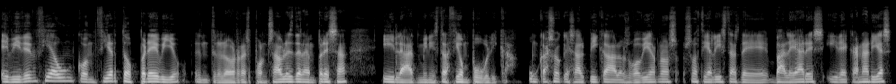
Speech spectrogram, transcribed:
evidencia un concierto previo entre los responsables de la empresa y la administración pública. Un caso que salpica a los gobiernos socialistas de Baleares y de Canarias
